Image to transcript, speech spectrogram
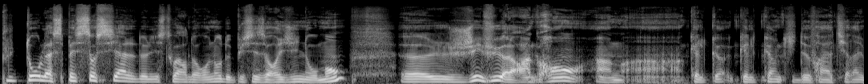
plutôt l'aspect social de l'histoire de Renault depuis ses origines au Mans. Euh, J'ai vu, alors un grand, un, un- quelqu'un qui devrait attirer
